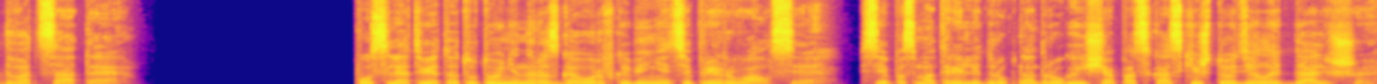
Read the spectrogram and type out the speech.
20 После ответа Тутонина разговор в кабинете прервался. Все посмотрели друг на друга, ища подсказки, что делать дальше.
